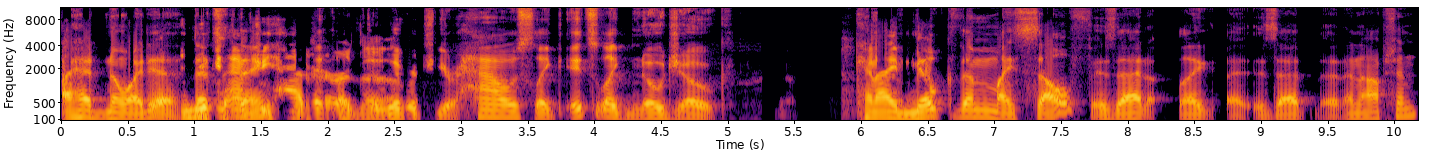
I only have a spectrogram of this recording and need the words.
I had no idea. And That's you the can actually thing. have I've it like, delivered to your house. Like it's like no joke. Can I milk them myself? Is that like uh, is that uh, an option?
